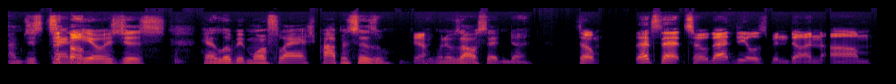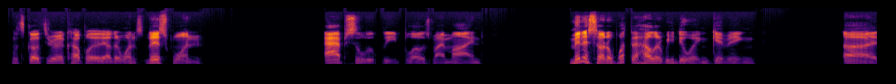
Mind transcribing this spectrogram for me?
I'm just So- Tannehill has just had a little bit more flash, pop, and sizzle. Yeah. When it was all said and done. So that's that. So that deal has been done. Um, let's go through a couple of the other ones. This one absolutely blows my mind. Minnesota, what the hell are we doing giving uh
